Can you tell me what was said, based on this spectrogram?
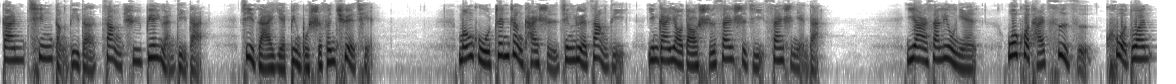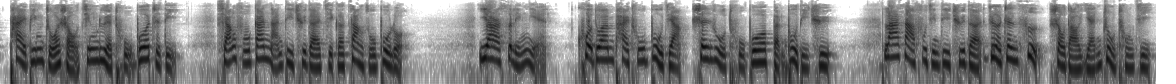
甘、青等地的藏区边缘地带，记载也并不十分确切。蒙古真正开始经略藏地，应该要到十三世纪三十年代。一二三六年，窝阔台次子阔端。派兵着手经略吐蕃之地，降服甘南地区的几个藏族部落。一二四零年，阔端派出部将深入吐蕃本部地区，拉萨附近地区的热振寺受到严重冲击。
